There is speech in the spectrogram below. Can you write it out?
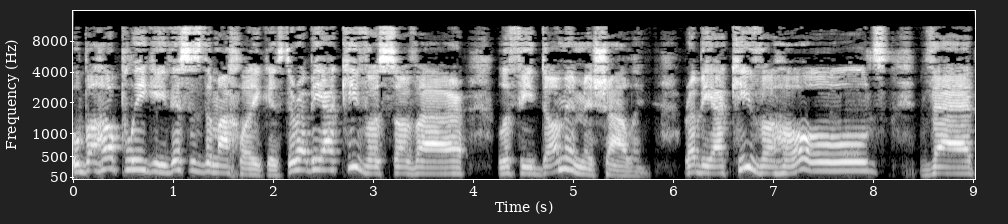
Ubaha pligi, this is the machlaikas. The Rabbi Akiva savar lefi mishalim. Rabbi Akiva holds that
